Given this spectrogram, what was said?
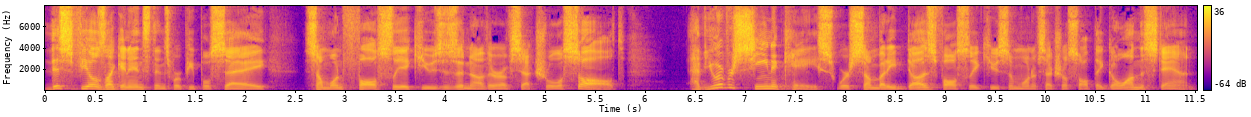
This feels like an instance where people say someone falsely accuses another of sexual assault. Have you ever seen a case where somebody does falsely accuse someone of sexual assault? They go on the stand,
